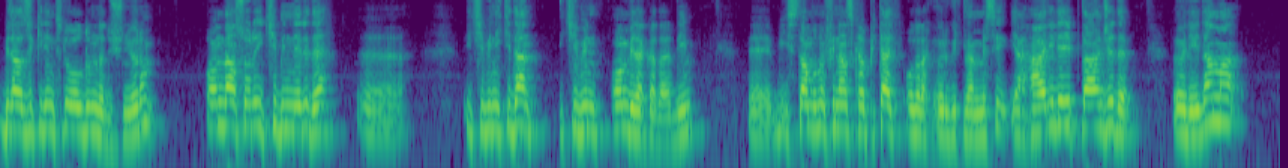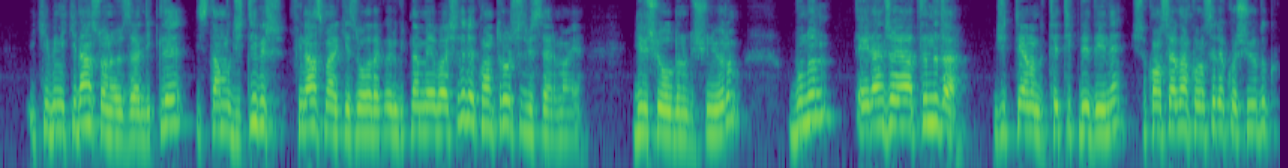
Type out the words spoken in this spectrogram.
birazcık ilintili olduğunu da düşünüyorum. Ondan sonra 2000'leri de e, 2002'den 2011'e kadar diyeyim e, İstanbul'un finans kapital olarak örgütlenmesi yani haliyle hep daha önce de öyleydi ama 2002'den sonra özellikle İstanbul ciddi bir finans merkezi olarak örgütlenmeye başladı ve kontrolsüz bir sermaye girişi olduğunu düşünüyorum. Bunun eğlence hayatını da ciddi anlamda tetiklediğini, işte konserden konsere koşuyorduk,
